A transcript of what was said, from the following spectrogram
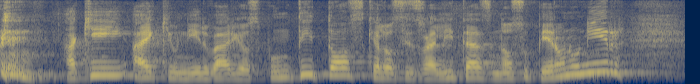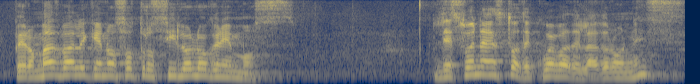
aquí hay que unir varios puntitos que los israelitas no supieron unir pero más vale que nosotros sí lo logremos. ¿Les suena esto de cueva de ladrones?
